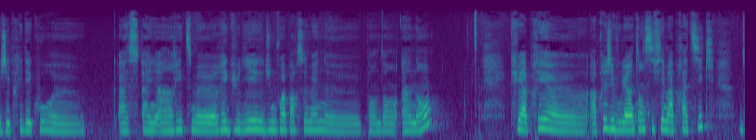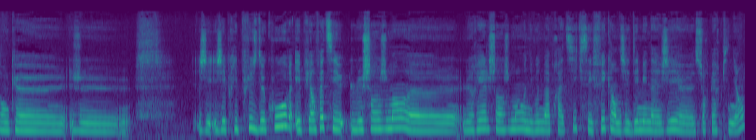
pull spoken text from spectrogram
j'ai pris des cours à, un rythme régulier d'une fois par semaine pendant un an. Puis après, après j'ai voulu intensifier ma pratique. Donc, je j'ai pris plus de cours. Et puis en fait c'est le changement, euh, le réel changement au niveau de ma pratique s'est fait quand j'ai déménagé euh, sur Perpignan.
